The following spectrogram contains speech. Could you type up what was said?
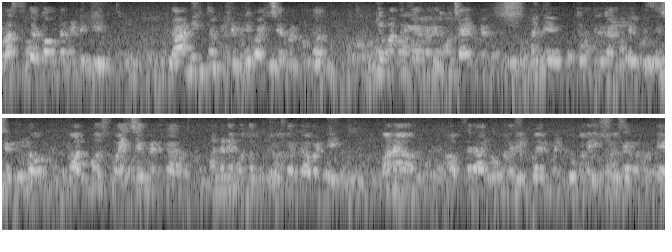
ప్రస్తుత గవర్నమెంట్కి ప్లానింగ్ కమిషన్కి వైస్ చైర్మన్ ఉన్నారు ముఖ్యమంత్రి గారు చైర్మన్. అంటే ముఖ్యమంత్రి గారు ఉండే బిజీ షెడ్యూల్లో ఆల్మోస్ట్ వైస్ చైర్మన్గా అన్ననే మొత్తం కూర్చుంటారు. కాబట్టి మన అవసరాలు మన రిక్వైర్మెంట్ మన ఇష్యూస్ ఏమైనా ఉంటే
